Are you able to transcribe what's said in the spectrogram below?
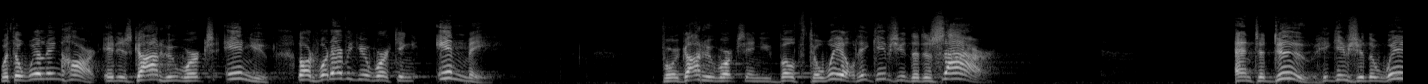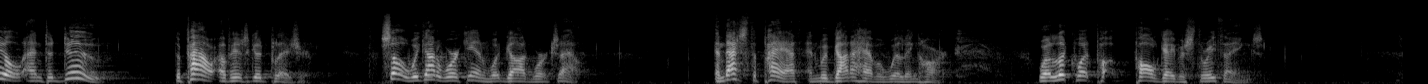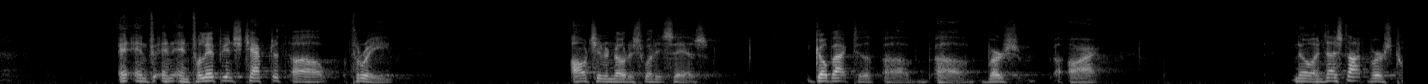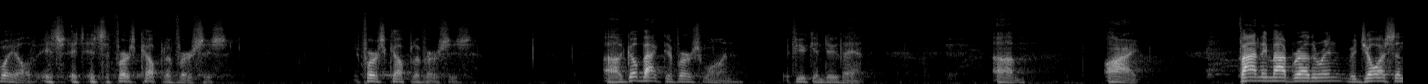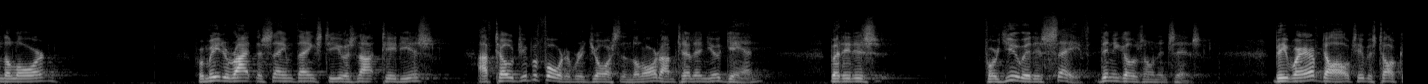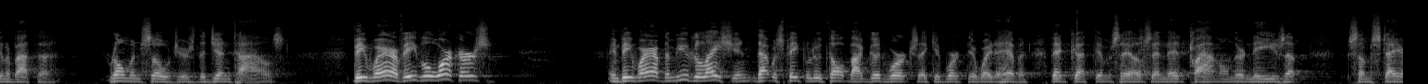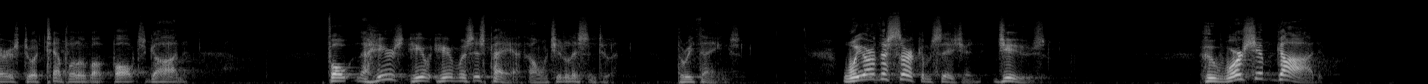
with a willing heart. It is God who works in you. Lord, whatever you're working in me, for God who works in you both to will, He gives you the desire and to do. He gives you the will and to do the power of His good pleasure. So we got to work in what God works out. And that's the path, and we've got to have a willing heart. Well, look what Paul gave us three things. In, in, in Philippians chapter uh, 3, I want you to notice what it says. Go back to uh, uh, verse, all right. No, and that's not verse 12. It's, it's, it's the first couple of verses. The first couple of verses. Uh, go back to verse 1, if you can do that. Um, all right. Finally, my brethren, rejoice in the Lord. For me to write the same things to you is not tedious. I've told you before to rejoice in the Lord. I'm telling you again. But it is, for you, it is safe. Then he goes on and says, Beware of dogs. He was talking about the Roman soldiers, the Gentiles. Beware of evil workers. And beware of the mutilation. That was people who thought by good works they could work their way to heaven. They'd cut themselves and they'd climb on their knees up some stairs to a temple of a false god. For, now here's, here, here was his path. I want you to listen to it. Three things. We are the circumcision, Jews, who worship God.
